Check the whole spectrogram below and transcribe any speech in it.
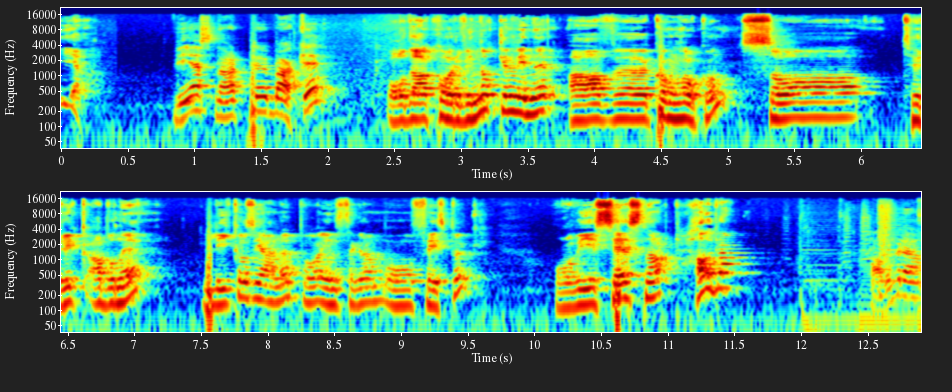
Ja. Vi er snart tilbake. Og da kårer vi nok en vinner av eh, kong Haakon. Så trykk abonner. Lik oss gjerne på Instagram og Facebook. Og vi ses snart. Ha det bra! Ha det bra.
